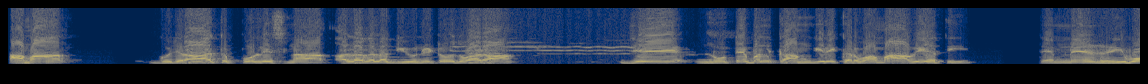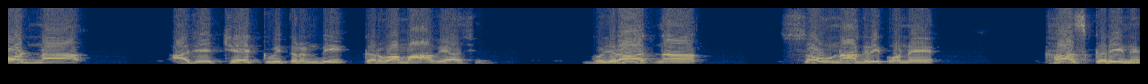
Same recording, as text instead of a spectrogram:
આમાં ગુજરાત પોલીસના અલગ અલગ યુનિટો દ્વારા જે નોટેબલ કામગીરી કરવામાં આવી હતી, તેમને રિવોર્ડના આજે ચેક વિતરણ બી કરવામાં આવ્યા છે. ગુજરાતના સૌ નાગરિકોને ખાસ કરીને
